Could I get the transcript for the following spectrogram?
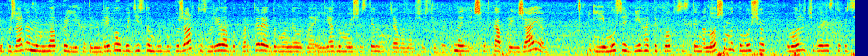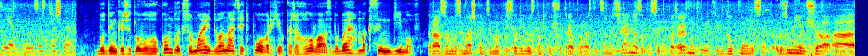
і пожежна не могла проїхати. Не дай Бог би дійсно був би пожар, то згоріла би квартира, я думаю, не одна. І я думаю, що з тим треба нам щось робити. Швидка приїжджає. І мусять бігати хлопці з тим наношами, тому що не можуть винести пацієнта. Ну це страшне. Будинки житлового комплексу мають 12 поверхів, каже голова ОСББ Максим Дімов. Разом з мешканцями прийшли до висновку, що треба провести це навчання, запросити пожежників, які відгукнулися. Розуміємо, що е,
